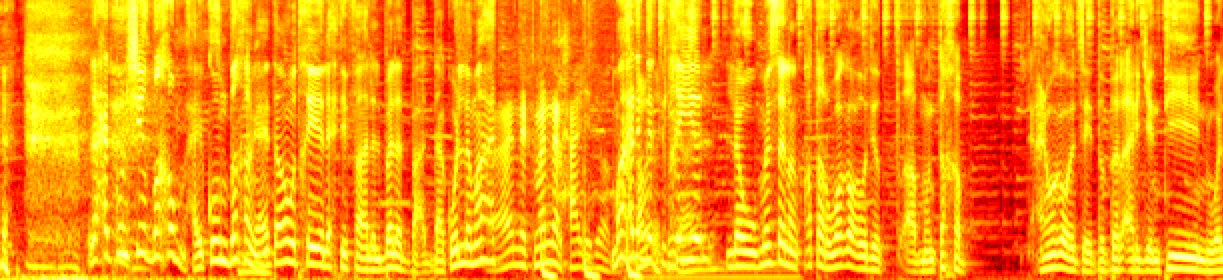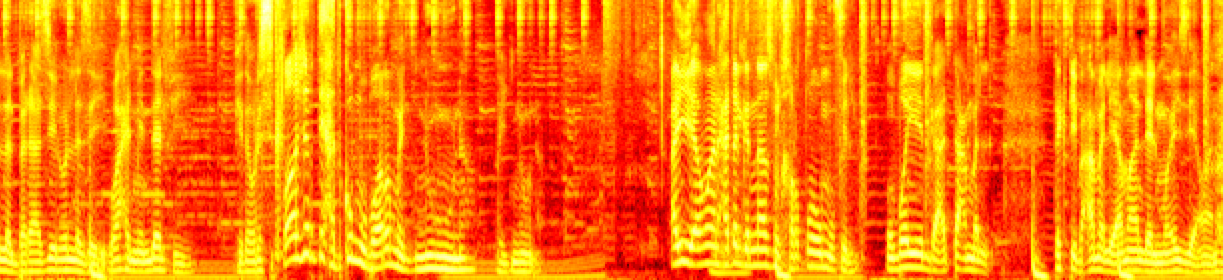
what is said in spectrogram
لا حتكون شيء ضخم حيكون ضخم. يعني أنت ما متخيل احتفال البلد بعد ذاك ولا ما حت... آه، نتمنى الحاجة دي. ما حتقدر تتخيل يعني. لو مثلا قطر وقعوا ضد منتخب يعني وقعوا زي ضد الأرجنتين ولا البرازيل ولا زي واحد من ديل في في دوري 16 دي حتكون مباراة مجنونة مجنونة. أي أمان حتلقى الناس في الخرطوم وفي المبيض قاعد تعمل تكتب عمل يا مان للمعز يا مان.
